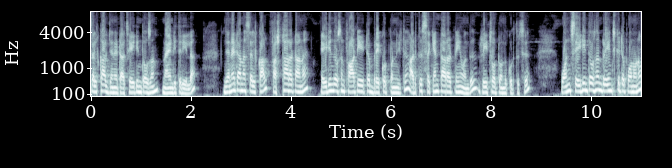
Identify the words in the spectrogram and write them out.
செல் கால் ஜெனரேட் ஆச்சு எயிட்டீன் தௌசண்ட் நைன்டி த்ரீல ஜெனரேட் ஆன செல் கால் ஃபஸ்ட் டாரட்டான எயிட்டீன் தௌசண்ட் ஃபார்ட்டி எயிட்டை பிரேக் அவுட் பண்ணிவிட்டு அடுத்து செகண்ட் டாரட்டையும் வந்து ரீச் அவுட் வந்து கொடுத்துச்சு. ஒன்ஸ் எயிட்டீன் தௌசண்ட் ரேஞ்ச் கிட்ட போனோன்னா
